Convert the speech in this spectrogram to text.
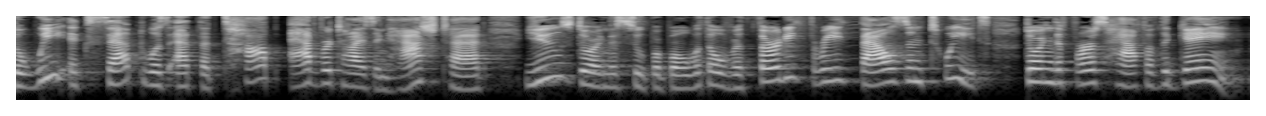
The We Accept was at the top advertising hashtag used during the Super Bowl with over 33,000 tweets during the first half of the game.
